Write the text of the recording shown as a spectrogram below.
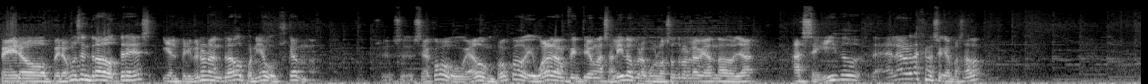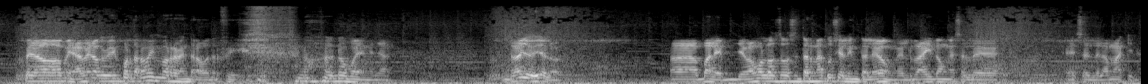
pero, pero hemos entrado tres y el primero no ha entrado, ponía buscando. Se, ha como bugueado un poco. Igual el anfitrión ha salido, pero como los otros le habían dado ya, ha seguido. La verdad es que no sé qué ha pasado. Pero mira, a mí lo que me importa ahora mismo es reventar a Butterfree. no, no voy a engañar. Rayo hielo. Ah, vale, llevamos los dos Eternatus y el Inteleón. El Raidon es el de. es el de la máquina.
